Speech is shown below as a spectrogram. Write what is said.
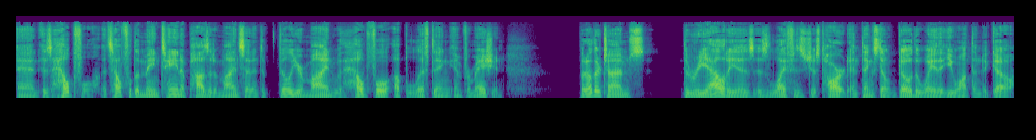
and is helpful. It's helpful to maintain a positive mindset and to fill your mind with helpful, uplifting information. But other times, the reality is is life is just hard and things don't go the way that you want them to go.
